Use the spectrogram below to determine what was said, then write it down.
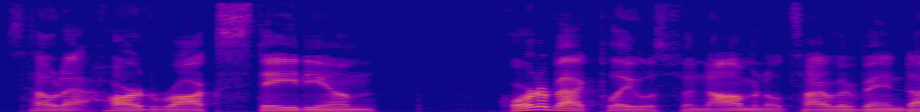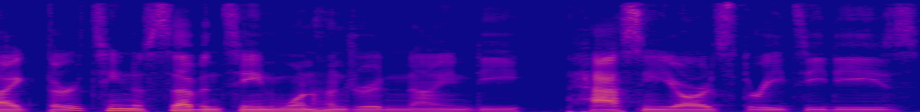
It's held at Hard Rock Stadium. Quarterback play was phenomenal. Tyler Van Dyke, 13 of 17, 190 passing yards, three TDs,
